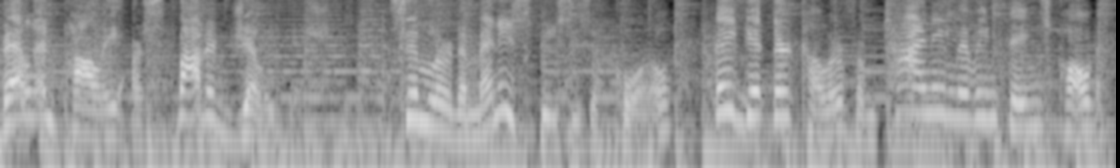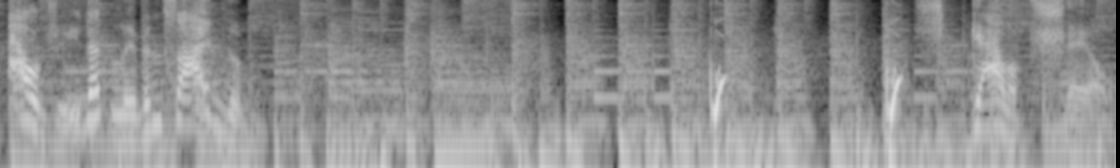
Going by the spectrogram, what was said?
Belle and Polly are spotted jellyfish. Similar to many species of coral, they get their color from tiny living things called algae that live inside them. Scallop shell.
